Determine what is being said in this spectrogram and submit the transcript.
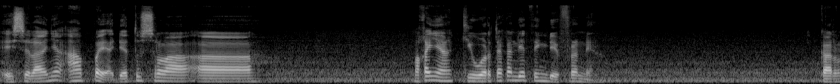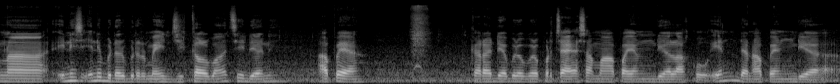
istilahnya apa ya dia tuh setelah uh, makanya keywordnya kan dia think different ya. Karena ini ini benar-benar magical banget sih dia nih. Apa ya? Karena dia benar-benar percaya sama apa yang dia lakuin dan apa yang dia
